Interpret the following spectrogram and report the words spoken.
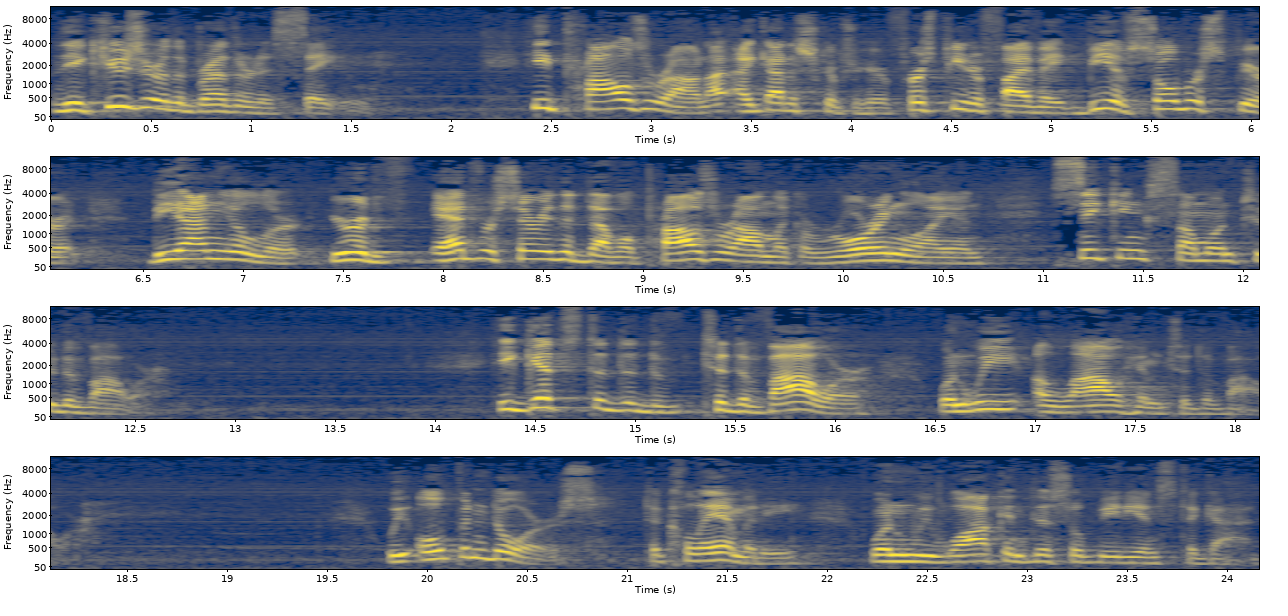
the accuser of the brethren is Satan. He prowls around. I, I got a scripture here 1 Peter 5 8. Be of sober spirit, be on the alert. Your adversary, the devil, prowls around like a roaring lion, seeking someone to devour. He gets to, de- to devour when we allow him to devour. We open doors to calamity when we walk in disobedience to God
